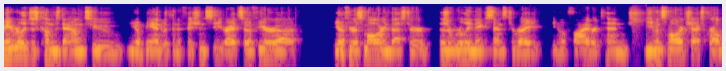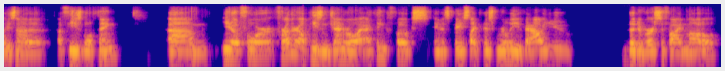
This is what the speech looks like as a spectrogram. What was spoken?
mean it really just comes down to you know bandwidth and efficiency right? So if you're a you know if you're a smaller investor does it really make sense to write you know five or ten even smaller checks? Probably is not a, a feasible thing. Um, you know for for other lps in general I, I think folks in a space like this really value the diversified model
